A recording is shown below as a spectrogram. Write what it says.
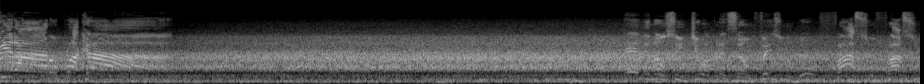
virar o placar. Ele não sentiu a pressão, fez um gol fácil, fácil.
